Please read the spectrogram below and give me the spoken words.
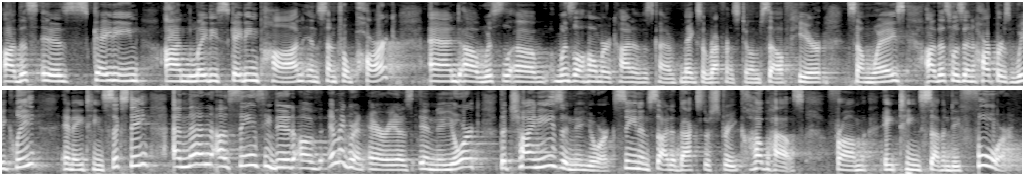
Uh, this is skating on Lady Skating Pond in Central Park. And uh, Winslow, uh, Winslow, Homer kind of, is, kind of makes a reference to himself here in some ways. Uh, this was in Harper's Weekly in 1860. And then uh, scenes he did of immigrant areas in New York, the Chinese in New York, seen inside a Baxter Street clubhouse from 1874.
